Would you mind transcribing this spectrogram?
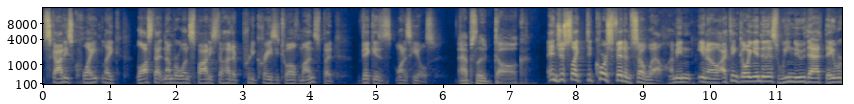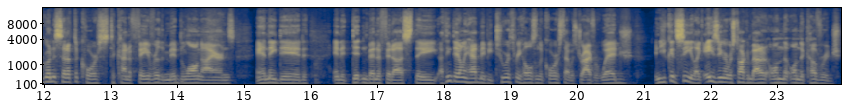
Scotty's quite like lost that number one spot. He still had a pretty crazy twelve months, but Vic is on his heels. Absolute dog. And just like the course fit him so well. I mean, you know, I think going into this, we knew that they were going to set up the course to kind of favor the mid to long irons, and they did. And it didn't benefit us. They, I think they only had maybe two or three holes in the course that was driver wedge, and you could see like Azinger was talking about it on the on the coverage.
